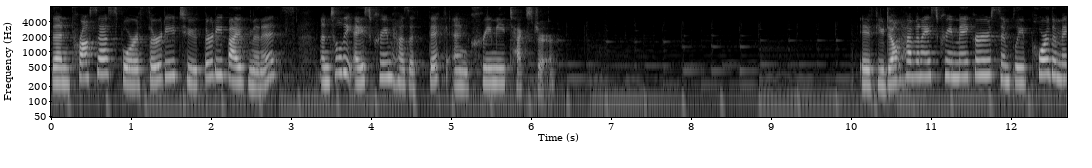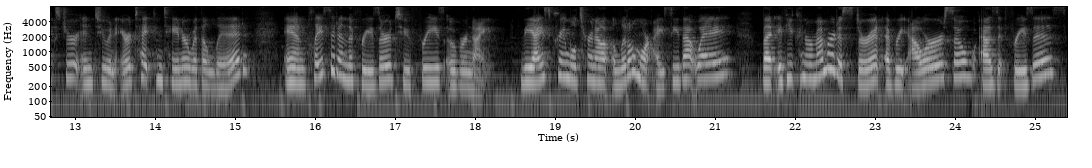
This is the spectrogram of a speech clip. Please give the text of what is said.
then process for 30 to 35 minutes until the ice cream has a thick and creamy texture. If you don't have an ice cream maker, simply pour the mixture into an airtight container with a lid and place it in the freezer to freeze overnight. The ice cream will turn out a little more icy that way, but if you can remember to stir it every hour or so as it freezes,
